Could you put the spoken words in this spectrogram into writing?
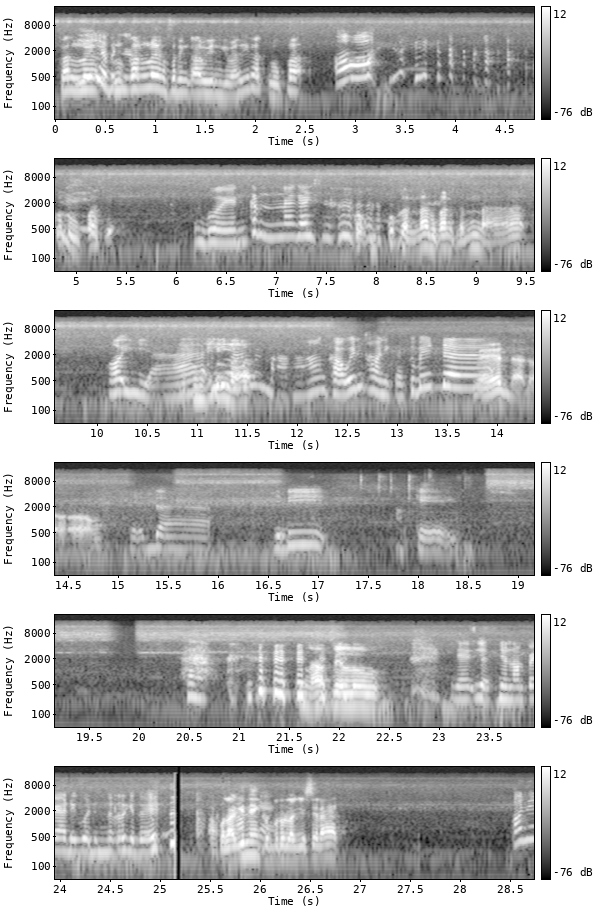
Kan lu Iya, yang, bener. kan lu yang sering kawin gimana sih? Rat? Lupa. Oh, Kok lupa sih? gue yang kena, guys. Kok, kok kena bukan kena? Oh iya, Kena. iya memang kawin sama nikah itu beda. Beda dong. Beda. Jadi oke. Kenapa lu? Ya, ya jangan sampai adik gue denger gitu ya. Apalagi nih Oke. keburu lagi istirahat. Oh, ini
